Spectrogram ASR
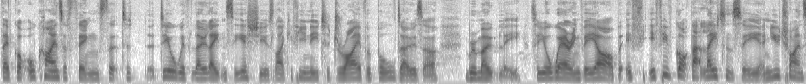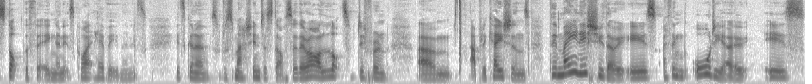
they've got all kinds of things that to deal with low latency issues, like if you need to drive a bulldozer remotely, so you're wearing VR, but if, if you've got that latency and you try and stop the thing and it's quite heavy, then it's, it's going to sort of smash into stuff. So there are lots of different um, applications. The main issue, though, is I think audio is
